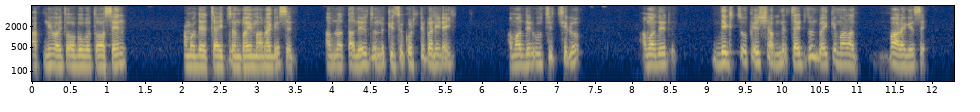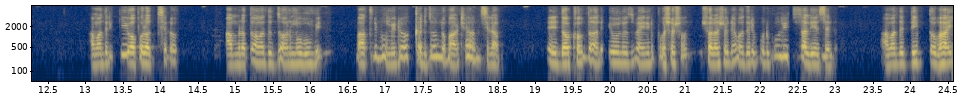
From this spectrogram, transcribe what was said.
আপনি হয়তো অবগত আছেন, আমাদের চারজন ভাই মারা গেছেন। আমরা তাদের জন্য কিছু করতে পারি নাই। আমাদের উচিত ছিল আমাদের দেখ চোখের সামনে চারজন ভাইকে মারা মারা গেছে। আমাদের কি অপরাধ ছিল? আমরা তো আমাদের জন্মভূমি, মাতৃভূমি রক্ষার জন্য মাঠে আনছিলাম। এই দখলদার ইউনুস বাহিনীর প্রশাসন সরাসরি আমাদের উপর গুলি চালিয়েছেন। আমাদের দীপ্ত ভাই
